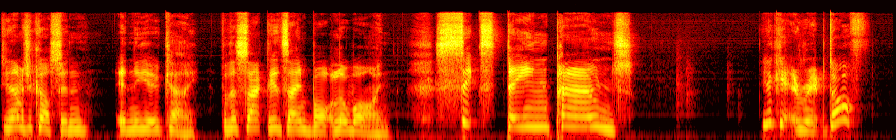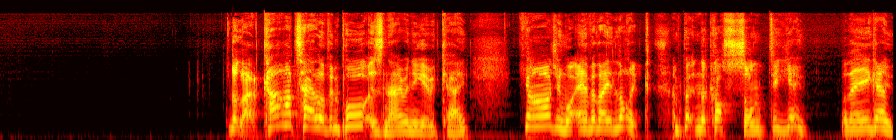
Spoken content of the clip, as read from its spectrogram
Do you know how much it costs in in the UK for the exactly same bottle of wine? Sixteen pounds. You're getting ripped off. Look like a cartel of importers now in the UK, charging whatever they like and putting the costs on to you. Well, there you go.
